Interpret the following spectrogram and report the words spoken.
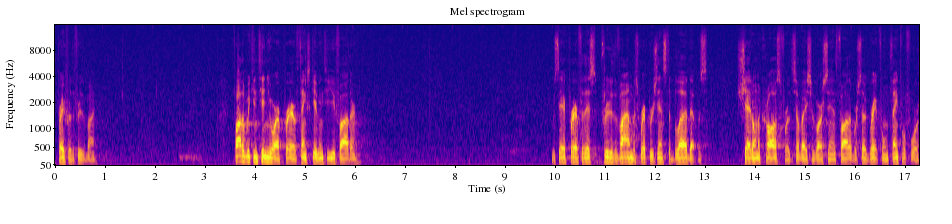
Let's pray for the fruit of the vine. Father, we continue our prayer of thanksgiving to you, Father. We say a prayer for this fruit of the vine, which represents the blood that was shed on the cross for the salvation of our sins. Father, we're so grateful and thankful for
